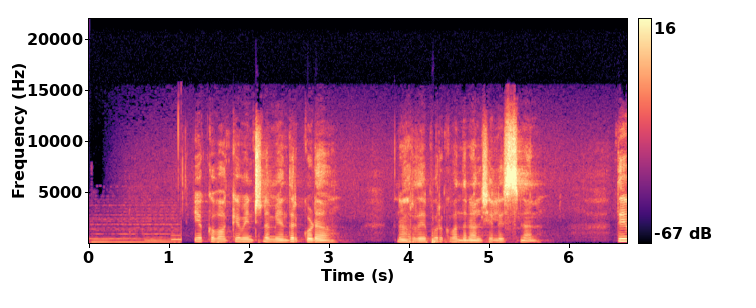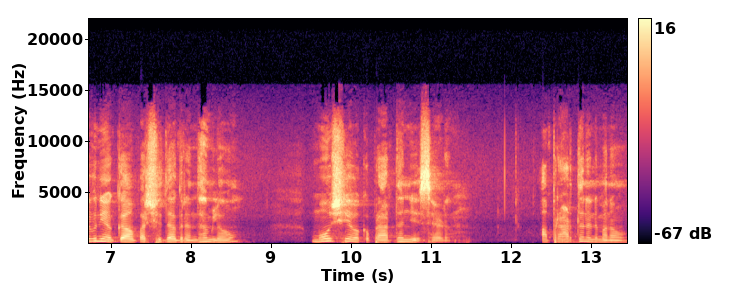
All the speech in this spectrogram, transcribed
ఈ యొక్క వాక్యం వించిన మీ అందరికి కూడా నా హృదయపూర్వక వందనాలు చెల్లిస్తున్నాను. దేవుని యొక్క పరిశుద్ధ గ్రంథంలో మోషే ఒక ప్రార్థన చేశాడు. ఆ ప్రార్థనని మనం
